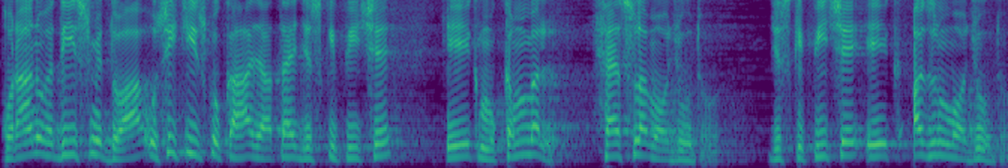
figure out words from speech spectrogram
قرآن و حدیث میں دعا اسی چیز کو کہا جاتا ہے جس کے پیچھے ایک مکمل فیصلہ موجود ہو، جس کے پیچھے ایک عزم موجود ہو،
